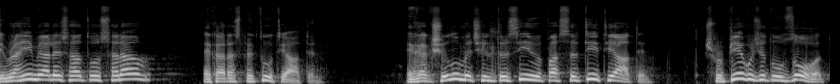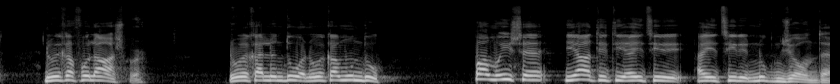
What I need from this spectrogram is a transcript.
Ibrahimi alejhi salatu ves selam e ka respektu t'jatin. E ka këshillu me çiltërsi e me pastërti t'jatin. Është përpjekur që të udhëzohet, nuk e ka fol ashpër. Nuk e ka lënduar, nuk e ka mundu. Ama ishte i ati i tij ai i cili, ai i cili nuk ngjonte,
